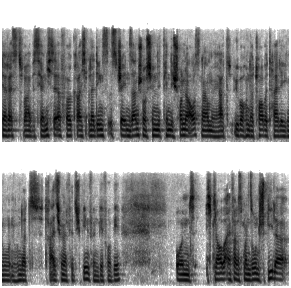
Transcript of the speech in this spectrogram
Der Rest war bisher nicht sehr erfolgreich. Allerdings ist Jaden Sancho, finde ich, schon eine Ausnahme. Er hat über 100 Torbeteiligungen in 130, 140 Spielen für den BVB. Und ich glaube einfach, dass man so einen Spieler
